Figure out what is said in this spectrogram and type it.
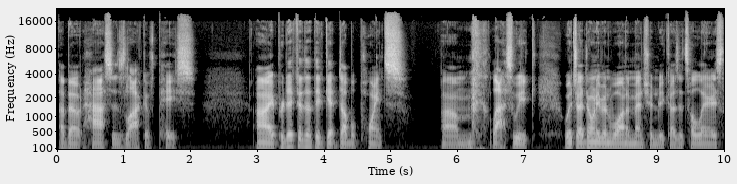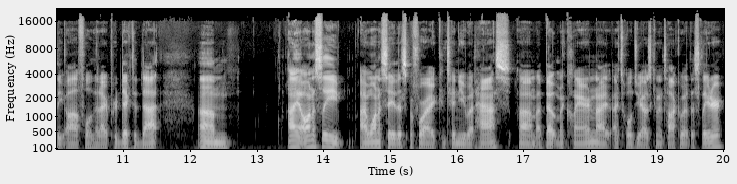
about Haas's lack of pace. I predicted that they'd get double points um, last week, which I don't even want to mention because it's hilariously awful that I predicted that. Um, I honestly, I want to say this before I continue, but Haas um, about McLaren. I, I told you I was going to talk about this later.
